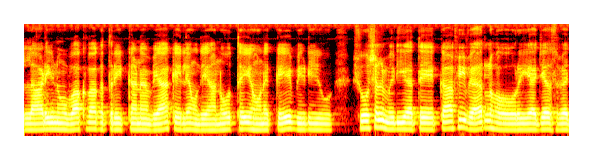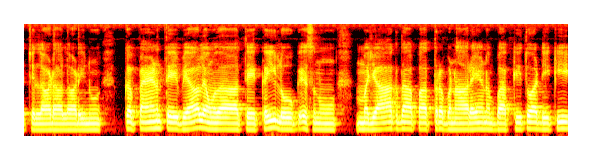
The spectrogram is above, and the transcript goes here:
ਲਾੜੀ ਨੂੰ ਵੱਖ-ਵੱਖ ਤਰੀਕਿਆਂ ਨਾਲ ਵਿਆਹ ਕੇ ਲਿਆਉਂਦੇ ਹਨ। ਉੱਥੇ ਹੀ ਹੁਣ ਇੱਕ ਇਹ ਵੀਡੀਓ ਸੋਸ਼ਲ ਮੀਡੀਆ ਤੇ ਕਾਫੀ ਵਾਇਰਲ ਹੋ ਰਹੀ ਹੈ, ਜਿਸ ਵਿੱਚ ਲਾੜਾ, ਲਾੜੀ ਨੂੰ ਕਪੈਣ ਤੇ ਵਿਆਹ ਲਿਆਉਂਦਾ ਤੇ ਕਈ ਲੋਕ ਇਸ ਨੂੰ ਮਜ਼ਾਕ ਦਾ ਪਾਤਰ ਬਣਾ ਰਹੇ ਹਨ। ਬਾਕੀ ਤੁਹਾਡੀ ਕੀ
